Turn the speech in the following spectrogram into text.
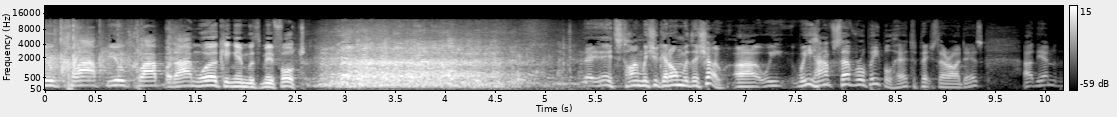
you clap, you clap, but I'm working in with my foot. It's time we should get on with the show. Uh, we, we have several people here to pitch their ideas. At the end of the show...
